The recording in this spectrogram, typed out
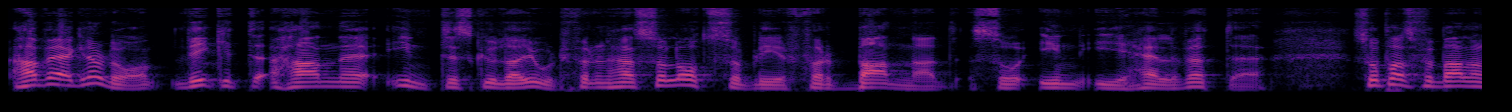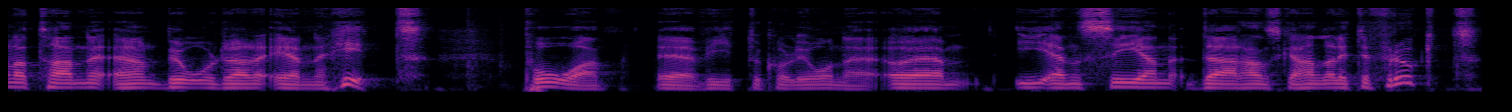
han vägrar då, vilket han eh, inte skulle ha gjort, för den här Solozzo blir förbannad så in i helvete. Så pass förbannad att han, han beordrar en hit på eh, Vito Corleone eh, i en scen där han ska handla lite frukt.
